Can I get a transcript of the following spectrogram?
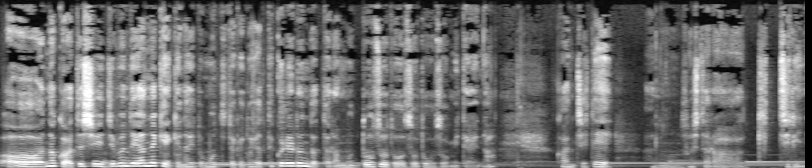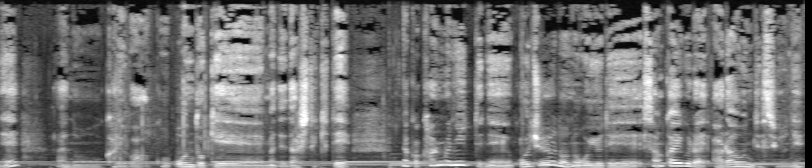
あなんか私自分でやんなきゃいけないと思ってたけどやってくれるんだったらもうどうぞどうぞどうぞみたいな感じであのそしたらきっちりねあの彼はこう温度計まで出してきてなんか甘露煮ってね50度のお湯で3回ぐらい洗うんですよね。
